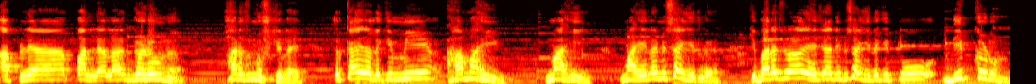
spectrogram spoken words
आपल्या पाल्याला घडवणं फारच मुश्किल आहे. तर काय झालं की मी हा माही माही माहीला मी सांगितलं की बऱ्याच वेळा ह्याच्या आधी मी सांगितलं की तू दीपकडून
